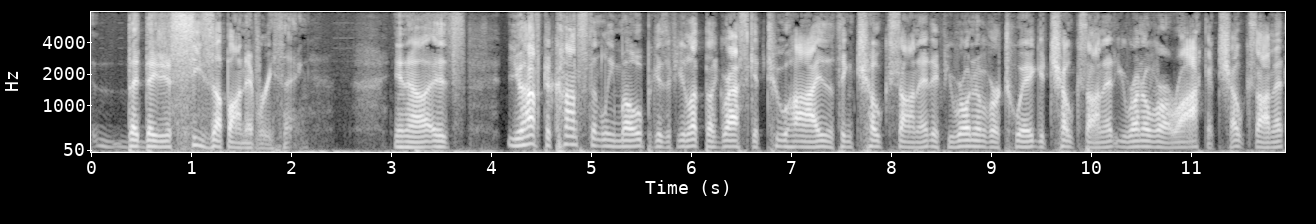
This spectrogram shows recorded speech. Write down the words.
that they just seize up on everything. You know, it's you have to constantly mow because if you let the grass get too high, the thing chokes on it. If you run over a twig, it chokes on it. You run over a rock, it chokes on it,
